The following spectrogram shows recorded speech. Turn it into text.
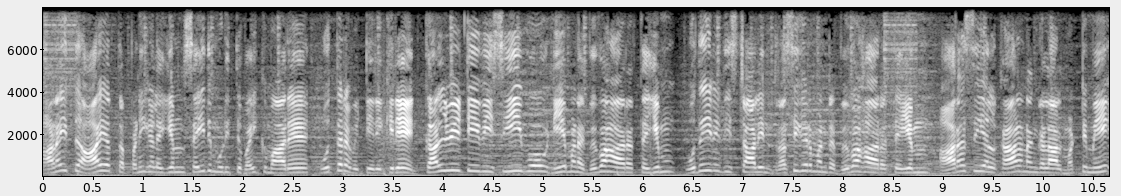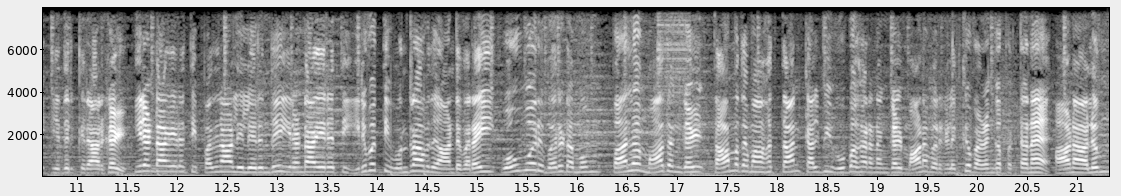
அனைத்து ஆயத்த பணிகளையும் செய்து முடித்து வைக்குமாறு உத்தரவிட்டிருக்கிறேன். கல்வி டிவி சிஇஓ நியமன விவகாரத்தையும் உதயநிதி ஸ்டாலின் ரசிகர் மன்ற விவகாரத்தையும் அரசியல் காரணங்களால் மட்டுமே எதிர்க்கிறார்கள். இரண்டாயிரத்தி பதினாலிலிருந்து இரண்டாயிரத்தி இருபத்தி ஒன்றாவது ஆண்டு வரை ஒவ்வொரு வருடமும் பல மாதங்கள் தாமதமாகத்தான் கல்வி உபகரணங்கள் மாணவர்களுக்கு வழங்கப்பட்டன. ஆனால் ஆனாலும்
